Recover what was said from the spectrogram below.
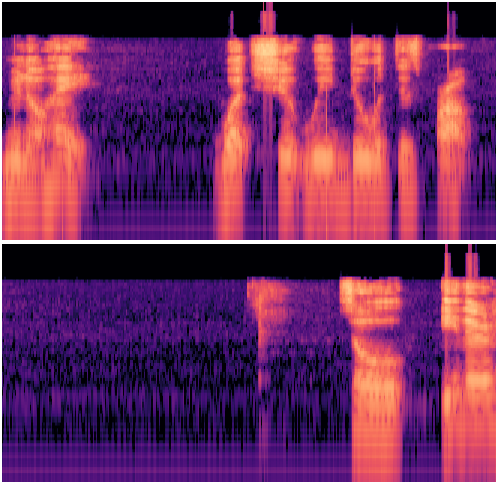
you know, hey, what should we do with this problem? So either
